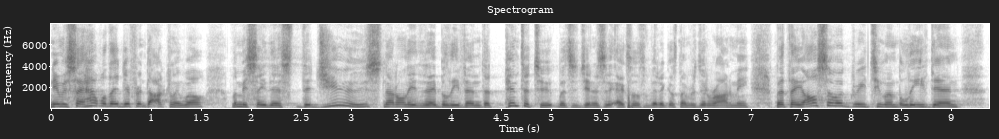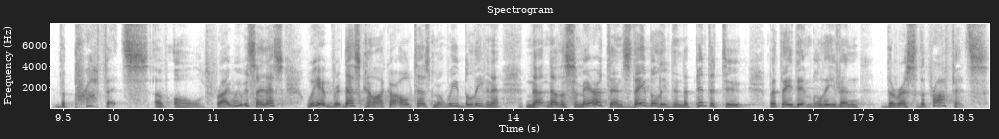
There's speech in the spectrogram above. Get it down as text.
You know, we say, how were they different doctrinally? Well, let me say this. The Jews, not only did they believe in the Pentateuch, which is Genesis, Exodus, Leviticus, Numbers, Deuteronomy, but they also agreed to and believed in the prophets of old, right? We would say that's, we agree, that's kind of like our Old Testament. We believe in that. Now, now, the Samaritans, they believed in the Pentateuch, but they didn't believe in the rest of the prophets.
